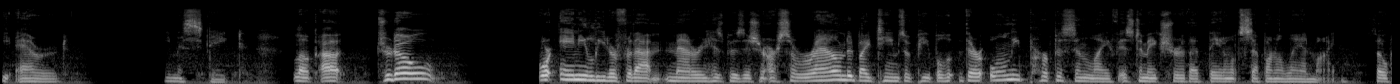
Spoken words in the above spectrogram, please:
He erred. He mistaked. Look, uh, Trudeau, or any leader for that matter in his position, are surrounded by teams of people who their only purpose in life is to make sure that they don't step on a landmine. So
